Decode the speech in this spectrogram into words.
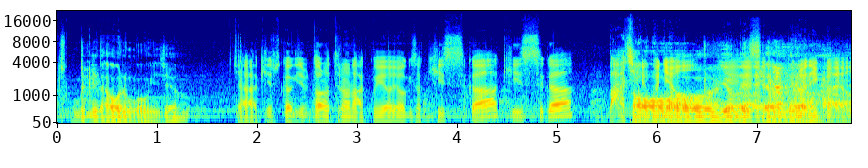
충분히 나오는 공이죠. 자 기수각이 좀 떨어뜨려 놨고요. 여기서 키스가 키스가 빠지는군요. 어, 위험했어요. 네. 그러니까요.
